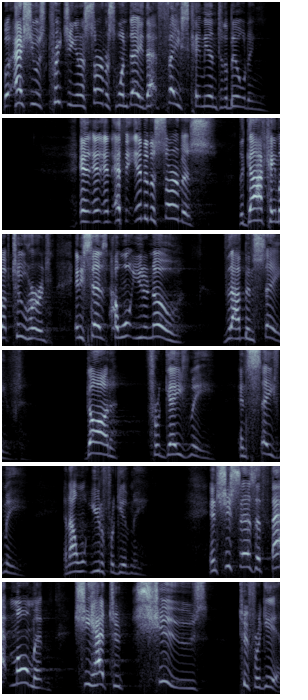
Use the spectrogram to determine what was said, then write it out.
but as she was preaching in a service one day, that face came into the building. And, and, and at the end of the service, the guy came up to her and, and he says, I want you to know that I've been saved. God forgave me and saved me, and I want you to forgive me. And she says at that moment, she had to choose to forgive.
